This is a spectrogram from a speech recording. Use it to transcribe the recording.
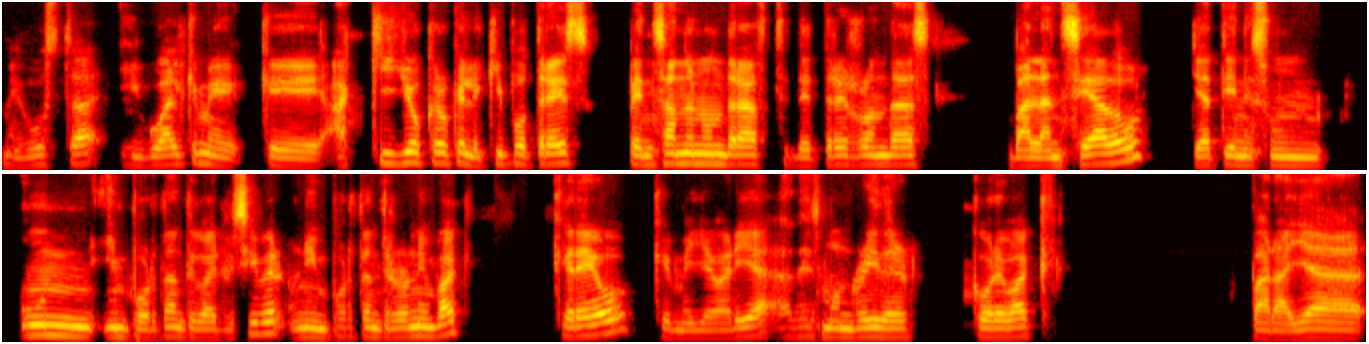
Me gusta. Igual que me, que aquí yo creo que el equipo 3, pensando en un draft de tres rondas balanceado, ya tienes un, un importante wide receiver, un importante running back. Creo que me llevaría a Desmond Reader, coreback, para ya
